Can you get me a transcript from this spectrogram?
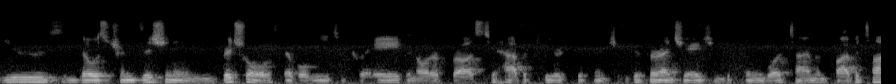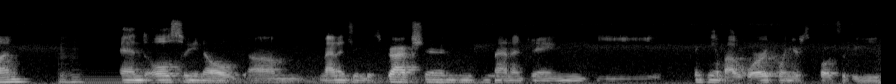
use those transitioning rituals that we'll need to create in order for us to have a clear differentiation between work time and private time. Mm-hmm. And also, you know, um, managing distractions, managing the thinking about work when you're supposed to be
